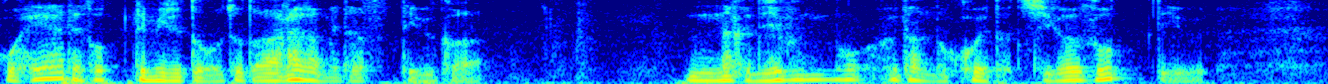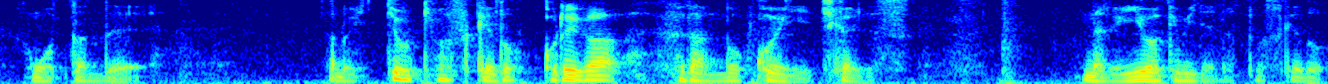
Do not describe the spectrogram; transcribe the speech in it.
こう部屋で撮ってみるとちょっと荒が目立つっていうか、なんか自分の普段の声と違うぞっていう思ったんで、あの言っておきますけど、これが普段の声に近いです。なんか言い訳みたいになってますけど、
